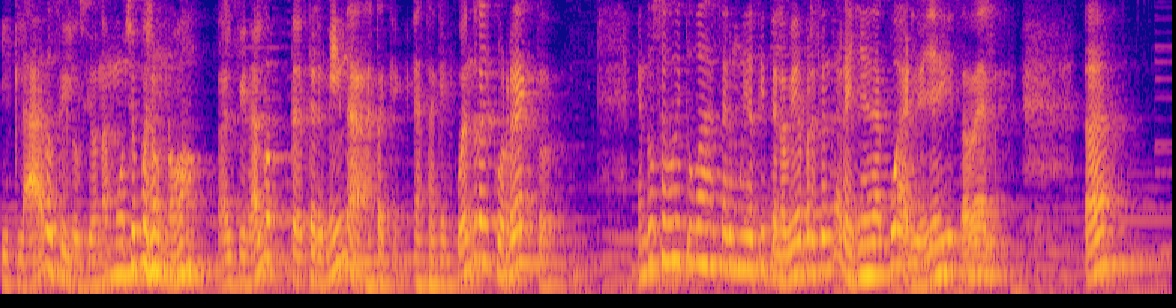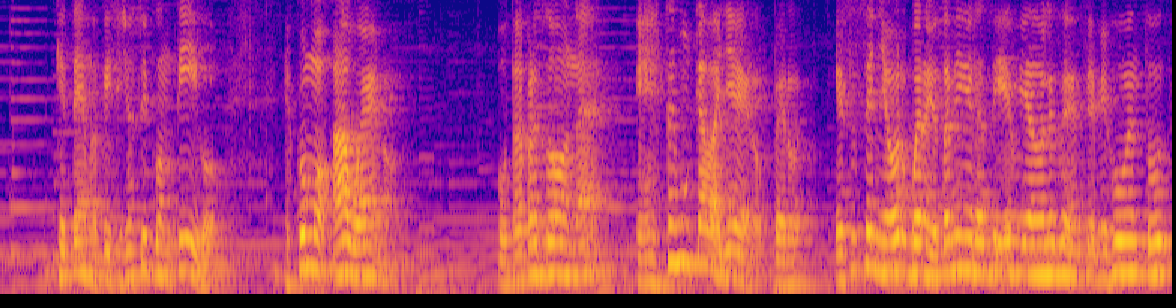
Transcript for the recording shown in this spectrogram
y claro, se ilusiona mucho, pero no, al final te termina hasta que, hasta que encuentra el correcto. Entonces hoy tú vas a ser muy así, te la voy a presentar, ella es de Acuario, ella es Isabel. ¿Ah? ¿Qué tema, Si Yo estoy contigo. Es como, ah, bueno, otra persona, este es un caballero, pero ese señor, bueno, yo también era así en mi adolescencia, en mi juventud,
